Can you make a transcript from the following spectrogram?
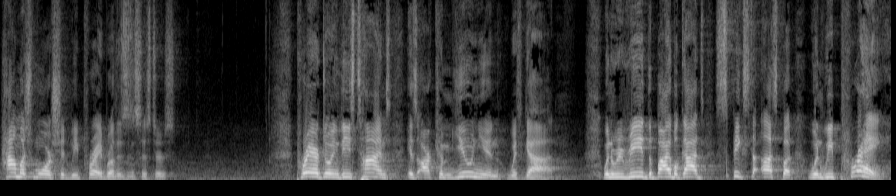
how much more should we pray, brothers and sisters? Prayer during these times is our communion with God. When we read the Bible, God speaks to us, but when we pray,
